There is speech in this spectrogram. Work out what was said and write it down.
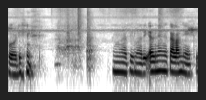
ബോഡി മതി മതി. അതിനങ്ങ് കളഞ്ഞേക്ക്.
